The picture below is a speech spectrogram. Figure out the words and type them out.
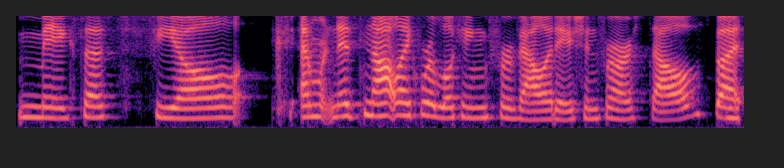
makes us feel and it's not like we're looking for validation for ourselves but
